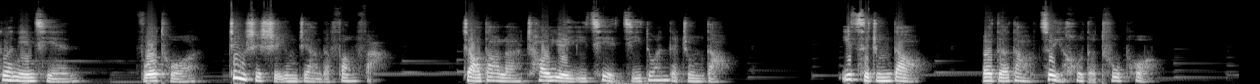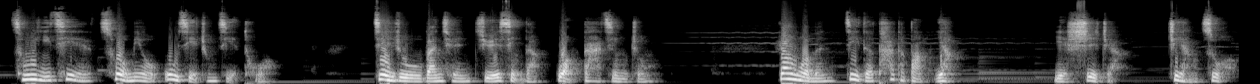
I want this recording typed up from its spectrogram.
多年前。佛陀正是使用这样的方法，找到了超越一切极端的中道，以此中道而得到最后的突破，从一切错谬误解中解脱，进入完全觉醒的广大境中。让我们记得他的榜样，也试着这样做。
